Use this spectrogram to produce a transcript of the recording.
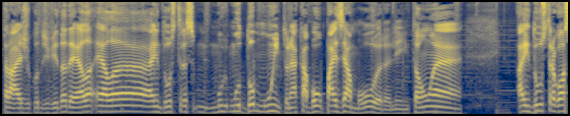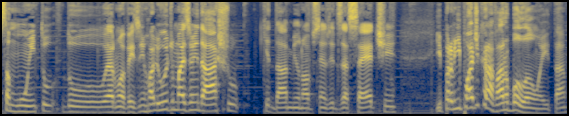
trágico de vida dela, ela a indústria mudou muito, né? Acabou o paz e amor ali. Então é a indústria gosta muito do Era uma vez em Hollywood, mas eu ainda acho que dá 1917 E pra mim pode cravar no bolão aí, tá?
